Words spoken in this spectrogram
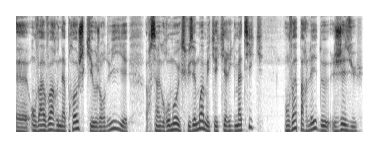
Euh, on va avoir une approche qui aujourd'hui, alors c'est un gros mot, excusez-moi, mais qui est kérigmatique. On va parler de Jésus.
